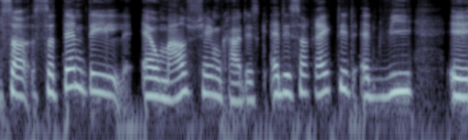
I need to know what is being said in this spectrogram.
Så, så den del er jo meget socialdemokratisk. Er det så rigtigt, at vi øh,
